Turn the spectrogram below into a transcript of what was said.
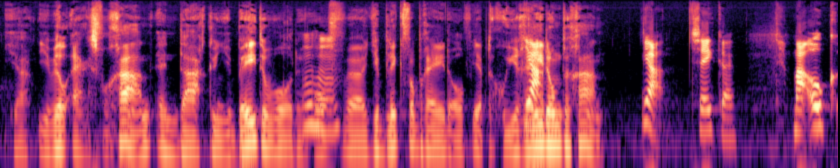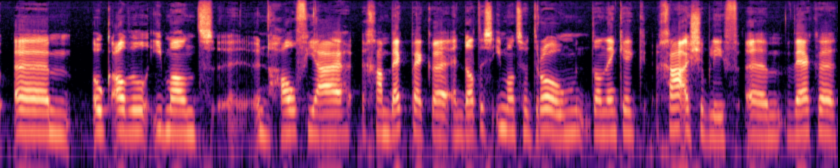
ja, je wil ergens voor gaan en daar kun je beter worden. Mhm. Of eh, je blik verbreden. Of je hebt een goede Ja. reden om te gaan. Ja, zeker. Maar ook, ehm, ook al wil iemand eh, een half jaar gaan backpacken en dat is iemand zijn droom, dan denk ik, ga alsjeblieft. Ehm, werken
